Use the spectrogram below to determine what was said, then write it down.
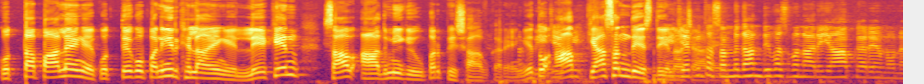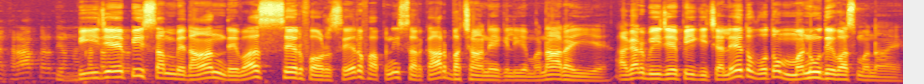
कुत्ता पालेंगे कुत्ते को पनीर खिलाएँगे लेकिन साहब आदमी के ऊपर पेशाब करेंगे। तो आप क्या संदेश देना बीजेपी तो संविधान दिवस मना रही है आप कह रहे हैं उन्होंने खराब कर दिया बीजेपी संविधान दिवस सिर्फ़ और सिर्फ़ अपनी सरकार बचाने के लिए मना रही है। अगर बीजेपी की चले तो वो तो मनु दिवस मनाए।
